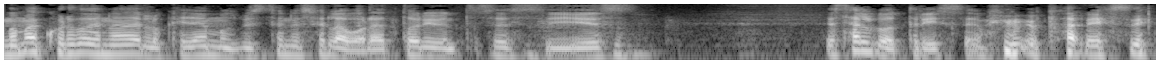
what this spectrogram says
No me acuerdo de nada de lo que hayamos visto en ese laboratorio, entonces sí es, es algo triste, a mí me parece.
